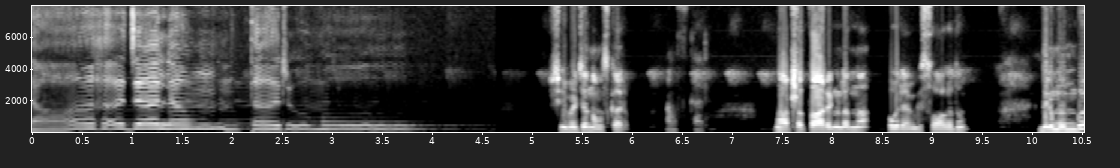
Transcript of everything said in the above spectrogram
ദാഹജലം തരുമോ? ശിവജ നമസ്കാരം. നമസ്കാരം. നാട്ടിലെ താരങ്ങൾ എന്ന പ്രോഗ്രാമിക്ക് സ്വാഗതം. ഇതിനു മുമ്പ്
